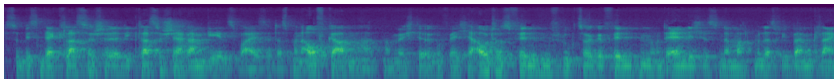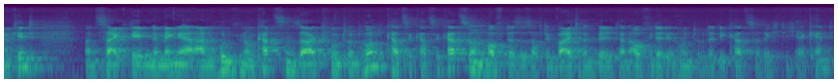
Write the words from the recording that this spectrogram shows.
ist so ein bisschen der klassische, die klassische Herangehensweise, dass man Aufgaben hat. Man möchte irgendwelche Autos finden, Flugzeuge finden und ähnliches. Und dann macht man das wie beim kleinen Kind. Man zeigt dem eine Menge an Hunden und Katzen, sagt Hund und Hund, Katze, Katze, Katze und hofft, dass es auf dem weiteren Bild dann auch wieder den Hund oder die Katze richtig erkennt.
